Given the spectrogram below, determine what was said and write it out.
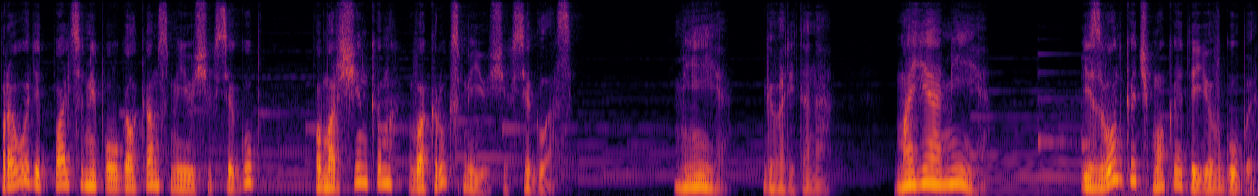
проводит пальцами по уголкам смеющихся губ, по морщинкам вокруг смеющихся глаз. «Мия», — говорит она, — «моя Мия», и звонко чмокает ее в губы.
